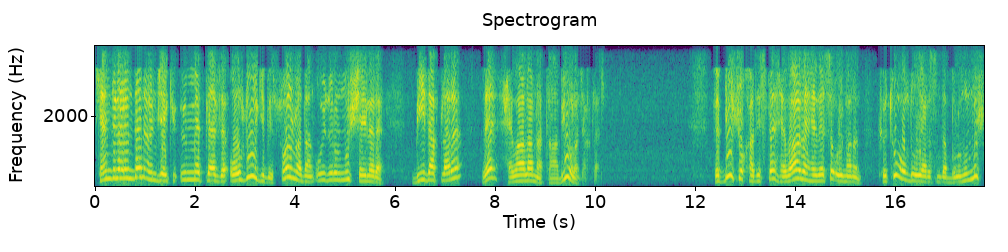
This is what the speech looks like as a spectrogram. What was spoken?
kendilerinden önceki ümmetlerde olduğu gibi sonradan uydurulmuş şeylere, bidatlara ve hevalarına tabi olacaklar. Ve birçok hadiste heva ve hevese uymanın kötü olduğu uyarısında bulunulmuş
